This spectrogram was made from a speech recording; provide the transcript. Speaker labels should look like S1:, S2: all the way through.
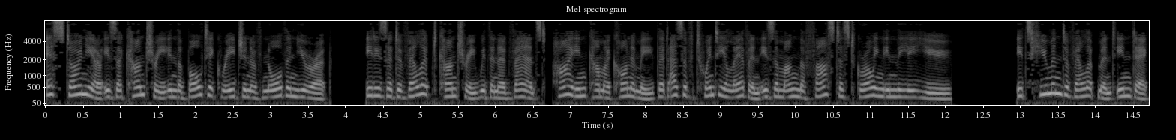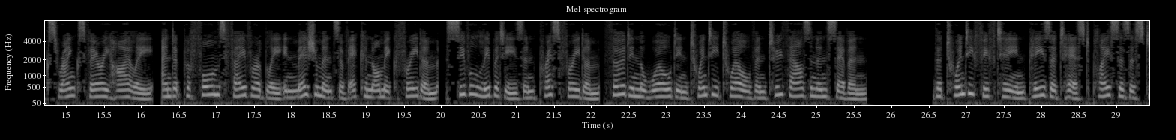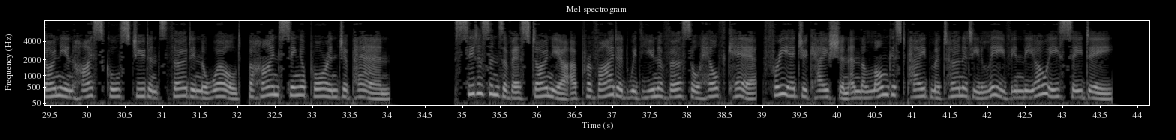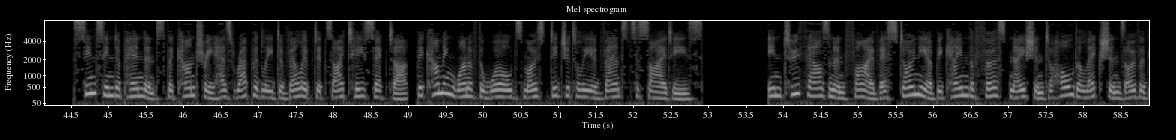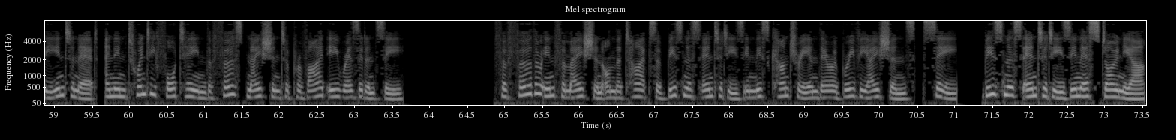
S1: Estonia is a country in the Baltic region of Northern Europe. It is a developed country with an advanced, high-income economy that as of 2011 is among the fastest growing in the EU. Its Human Development Index ranks very highly, and it performs favorably in measurements of economic freedom, civil liberties and press freedom third in the world in 2012 and 2007. The 2015 PISA test places Estonian high school students third in the world, behind Singapore and Japan. Citizens of Estonia are provided with universal health care, free education and the longest paid maternity leave in the OECD. Since independence the country has rapidly developed its IT sector, becoming one of the world's most digitally advanced societies. In 2005 Estonia became the first nation to hold elections over the Internet, and in 2014 the first nation to provide e-residency. For further information on the types of business entities in this country and their abbreviations, see "'Business entities in Estonia'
